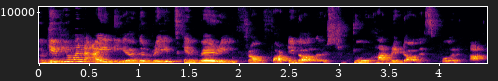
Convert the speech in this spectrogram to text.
To give you an idea, the rates can vary from $40 to $200 per hour.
